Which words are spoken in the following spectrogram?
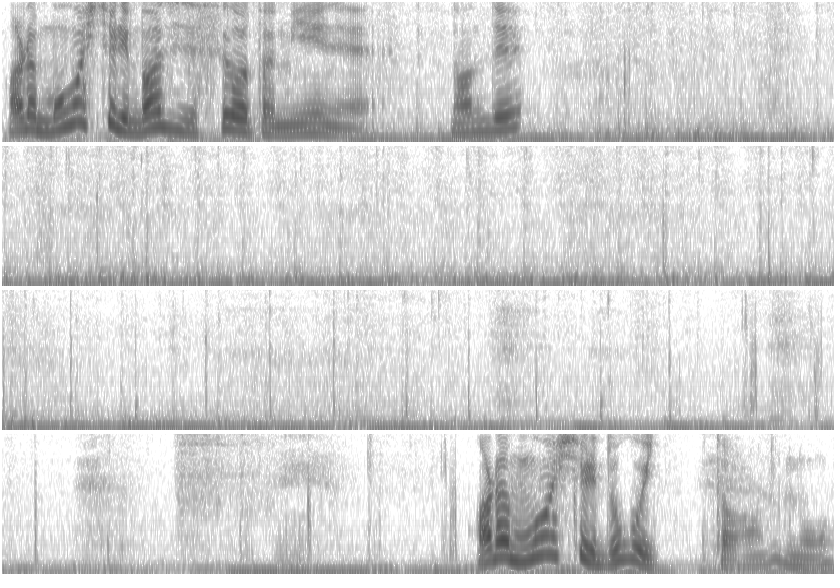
あれもう一人マジで姿見えねえ。なんで？あれもう一人どこ行ったの？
